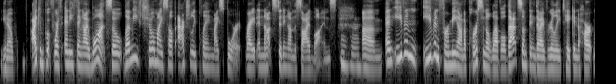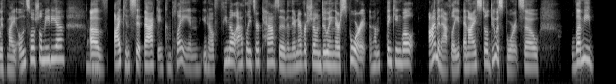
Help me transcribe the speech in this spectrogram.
you know i can put forth anything i want so let me show myself actually playing my sport right and not sitting on the sidelines mm-hmm. um, and even even for me on a personal level that's something that i've really taken to heart with my own social media mm-hmm. of i can sit back and complain you know female athletes are passive and they're never shown doing their sport and i'm thinking well i'm an athlete and i still do a sport so let me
